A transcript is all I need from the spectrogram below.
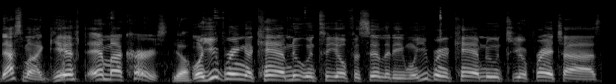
That's my gift and my curse. Yeah. When you bring a Cam Newton to your facility, when you bring a Cam Newton to your franchise,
